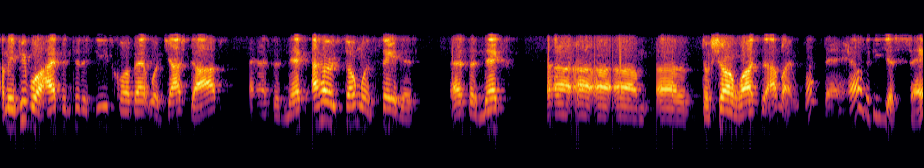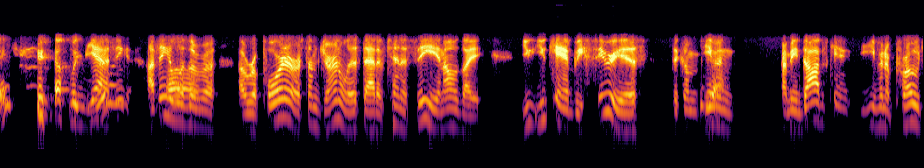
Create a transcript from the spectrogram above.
I mean, people are hyping Tennessee's quarterback with Josh Dobbs as the next. I heard someone say this as the next uh, uh, uh, um, uh, Deshaun Watson. I'm like, what the hell did he just say? Like, Yeah, I think I think it was a Um, re- a reporter or some journalist out of Tennessee, and I was like, you you can't be serious to come Yeah. even. I mean, Dobbs can't even approach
